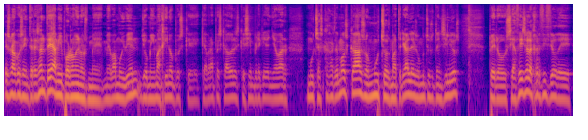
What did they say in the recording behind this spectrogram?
es una cosa interesante, a mí por lo menos me, me va muy bien. Yo me imagino pues que, que, habrá pescadores que siempre quieren llevar muchas cajas de moscas o muchos materiales o muchos utensilios, pero si hacéis el ejercicio de,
